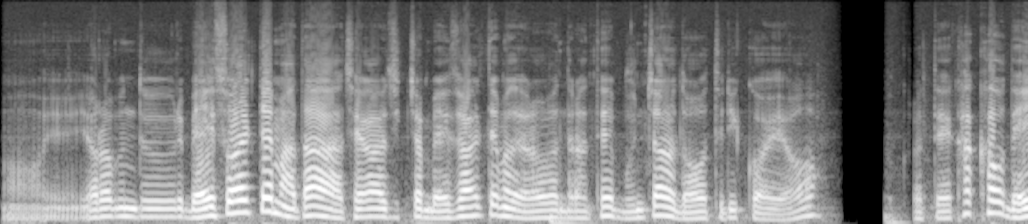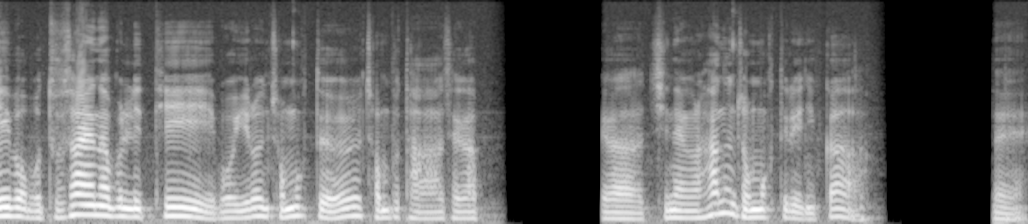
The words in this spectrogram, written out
어, 예, 여러분들이 매수할 때마다 제가 직접 매수할 때마다 여러분들한테 문자를 넣어 드릴 거예요. 그럴 때 카카오 네이버 뭐 두사에너블리티 뭐 이런 종목들 전부 다 제가 제가 진행을 하는 종목들이니까 네.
